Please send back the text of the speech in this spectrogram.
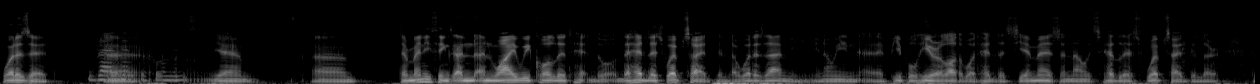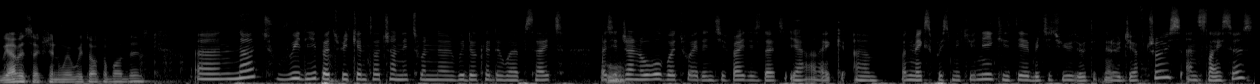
what is it? brand and uh, performance. Yeah. Um, there are many things, and, and why we called it he- the- headless website builder. What does that mean? You know, I mean, uh, people hear a lot about headless CMS, and now it's headless website builder. Do we have a section where we talk about this? Uh, not really, but we can touch on it when uh, we look at the website. But in general, what we identified is that yeah, like um, what makes Prismic unique is the ability to use your technology of choice and slices.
